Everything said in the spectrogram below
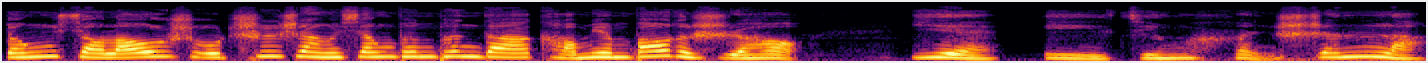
等小老鼠吃上香喷喷的烤面包的时候，夜已经很深了，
